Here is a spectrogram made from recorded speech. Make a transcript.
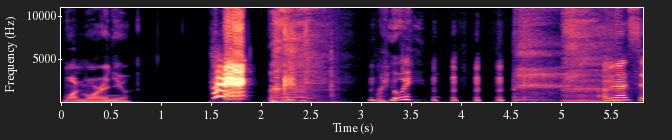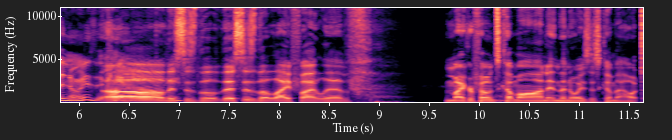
one more in you? really? I mean, that's the noise that came Oh, this is the this is the life I live. The microphones come on and the noises come out.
